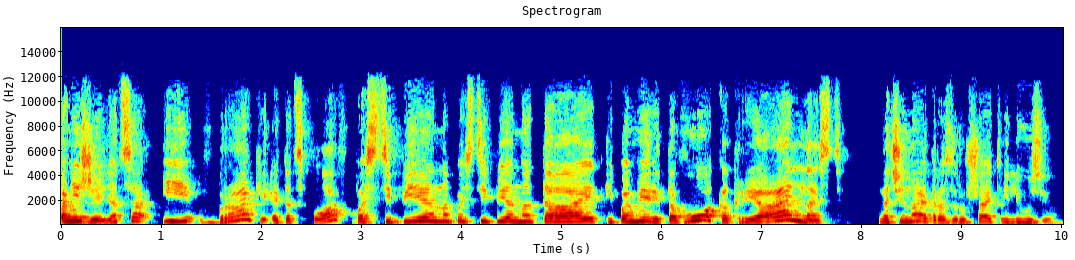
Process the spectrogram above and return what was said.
Они женятся, и в браке этот сплав постепенно, постепенно тает, и по мере того, как реальность начинает разрушать иллюзию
